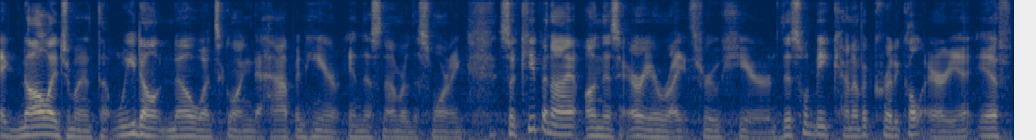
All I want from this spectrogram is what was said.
acknowledgement that we don't know what's going to happen here in this number this morning. So keep an eye on this area right through here. This will be kind of a critical area. If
